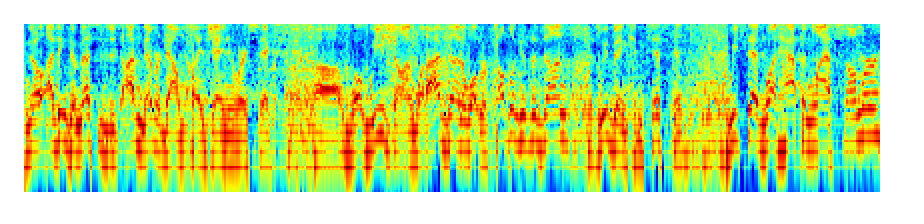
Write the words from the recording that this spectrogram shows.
No, I think the message is I've never downplayed January 6th. Uh, what we've done, what I've done, and what Republicans have done is we've been consistent. We said what happened last summer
